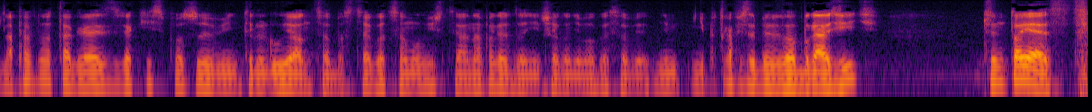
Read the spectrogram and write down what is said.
na pewno ta gra jest w jakiś sposób intrygująca, bo z tego co mówisz, to ja naprawdę niczego nie mogę sobie, nie, nie potrafię sobie wyobrazić, czym to jest.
